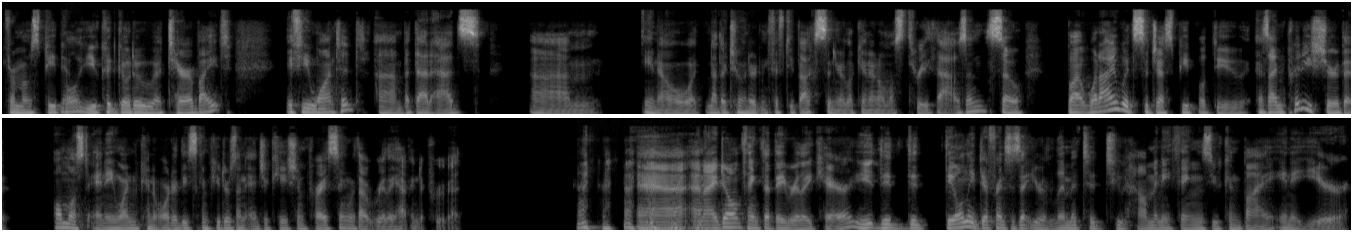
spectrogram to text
for most people. You could go to a terabyte if you wanted, um, but that adds, um, you know, another 250 bucks, and you're looking at almost 3,000. So, but what I would suggest people do is I'm pretty sure that almost anyone can order these computers on education pricing without really having to prove it uh, and I don't think that they really care. You, the, the the only difference is that you're limited to how many things you can buy in a year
